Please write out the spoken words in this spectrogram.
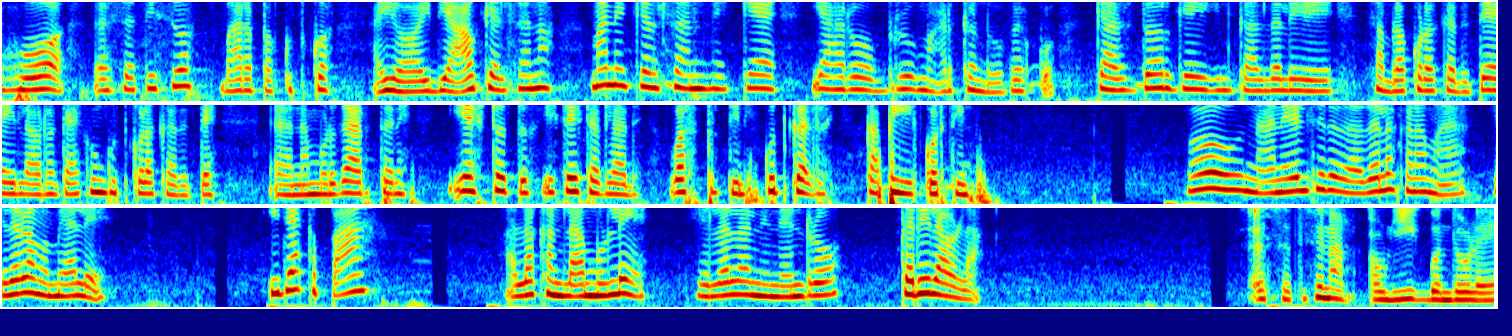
ಓಹೋ ಸತೀಸು ಬಾರಪ್ಪ ಕುತ್ಕೋ. ಅಯ್ಯೋ ಇದು ಯಾವ ಕೆಲಸನೋ? ಮನೆ ಕೆಲಸ ಅನ್ನಕ್ಕೆ ಯಾರೋ ಒಬ್ಬರು ಮಾಡ್ಕೊಂಡು ಹೋಗ್ಬೇಕು. ಕೆಲಸದವ್ರಿಗೆ ಈಗಿನ ಕಾಲದಲ್ಲಿ ಸಂಬಳ ಕೊಡೋಕ್ಕಾಗತ್ತೆ ಇಲ್ಲ ಅವ್ರನ್ನ ಕಾಯ್ಕೊಂಡು ಕುತ್ಕೊಳ್ಳೋಕ್ಕಾಗತ್ತೆ ಆ, ನಮ್ಮ ಹುಡುಗ ಇರ್ತಾನೆ. ಎಷ್ಟೊತ್ತು ಇಷ್ಟೆಷ್ಟಾಗ್ಲಾದೆ ಹೊಸ್ಬಿಡ್ತೀನಿ ಕುತ್ಕೊಳ್ರಿ. ಕಪಿ ಕೊಡ್ತೀನಿ. ಓ ನಾನು ಹೇಳ್ತಿರೋದು ಅದೆಲ್ಲ ಕಣಮ್ಮ. ಇದೆಲ್ಲಮ್ಮ ಮೇಲೆ? ಇದ್ಯಾಕಪ್ಪ? ಅಲ್ಲ ಕಣ್ಲಾ ಮುಳ್ಳಿ ಎಲ್ಲಲ್ಲ ನೀನೆನ್ರು ಕರೀಲ ಅವಳ? ಆ, ಸತೀಸಣ್ಣ ಅವಳು ಈಗ ಬಂದವಳೆ.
